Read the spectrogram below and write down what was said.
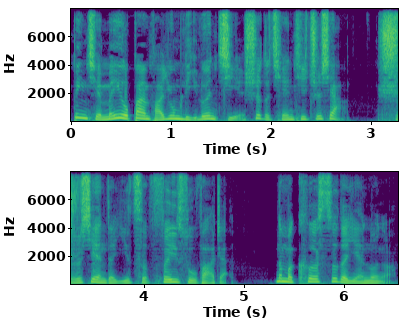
并且没有办法用理论解释的前提之下实现的一次飞速发展。那么科斯的言论啊，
